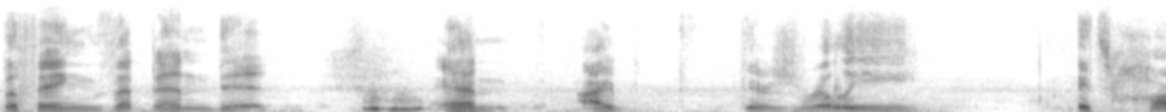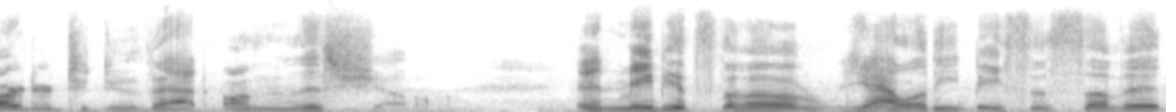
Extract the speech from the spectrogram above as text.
the things that Ben did, hmm and I there's really it's harder to do that on this show. And maybe it's the reality basis of it.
